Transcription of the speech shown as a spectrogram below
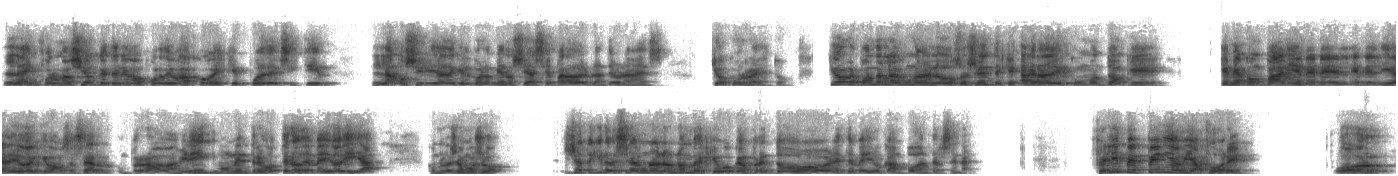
La información que tenemos por debajo es que puede existir la posibilidad de que el colombiano sea separado del plantel una vez que ocurra esto. Quiero responderle a algunos de los oyentes que agradezco un montón que, que me acompañen en el, en el día de hoy, que vamos a hacer un programa más bien íntimo, un entrebosteros de mediodía, como lo llamo yo. Yo te quiero decir algunos de los nombres que Boca enfrentó en este mediocampo ante Arsenal. Felipe Peña Viafore, jugador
